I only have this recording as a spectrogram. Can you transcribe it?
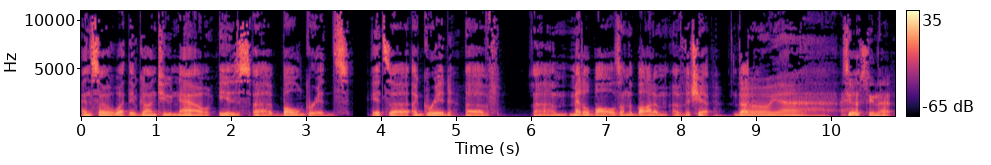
And so what they've gone to now is, uh, ball grids. It's a, a grid of, um, metal balls on the bottom of the chip that Oh yeah, I have seen that.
